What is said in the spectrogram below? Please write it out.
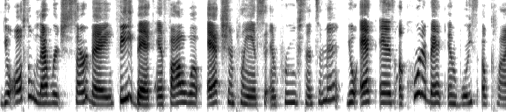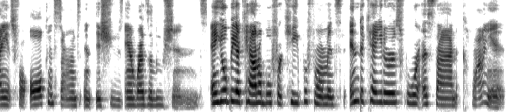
You'll also leverage survey feedback and follow up action plans to improve sentiment. You'll act as a quarterback and voice of clients for all concerns and issues and resolutions. And you'll be accountable for key performance indicators for assigned clients.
